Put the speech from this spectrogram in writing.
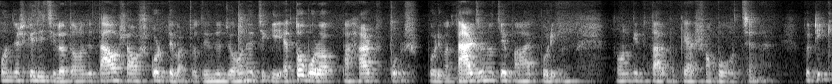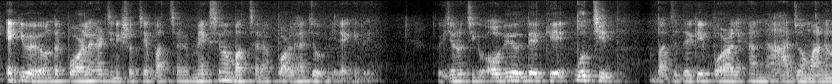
পঞ্চাশ কেজি ছিল, তখন হচ্ছে তাও সাহস করতে পারতো। কিন্তু যখন হচ্ছে কি, এত বড় পাহাড় পরিমাণ, তার জন্য হচ্ছে পাহাড় পরিমাণ, তখন কিন্তু তার পক্ষে আর সম্ভব হচ্ছে না। তো ঠিক একইভাবে আমাদের পড়ালেখার জিনিস হচ্ছে বাচ্চারা ম্যাক্সিমাম বাচ্চারা পড়ালেখা জমিয়ে রেখে দেয়। তো এই জন্য হচ্ছে কি, অভিভাবকদেরকে উচিত বাচ্চাদেরকে পড়ালেখা না জমানো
